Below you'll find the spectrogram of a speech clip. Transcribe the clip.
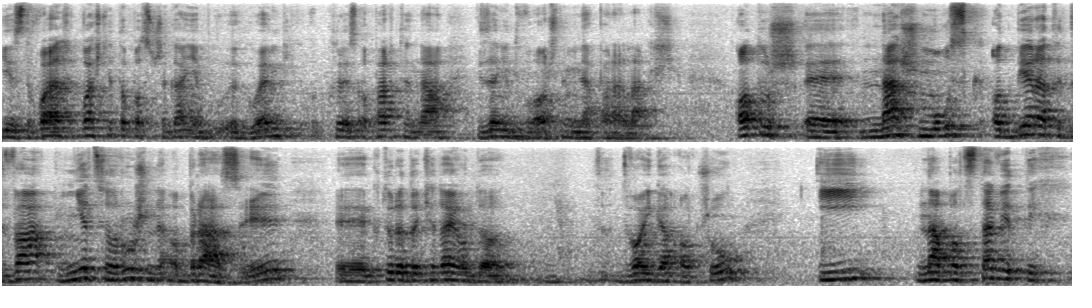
jest wła- właśnie to postrzeganie głębi, które jest oparte na widzeniu dwuocznym i na paralaksie. Otóż e, nasz mózg odbiera te dwa nieco różne obrazy, które docierają do dwojga oczu i na podstawie tych,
